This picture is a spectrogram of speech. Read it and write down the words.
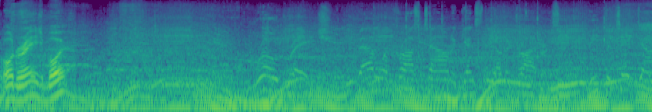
Road rage, boy. Road Rage. Battle across town against the other drivers. Beat the takedown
